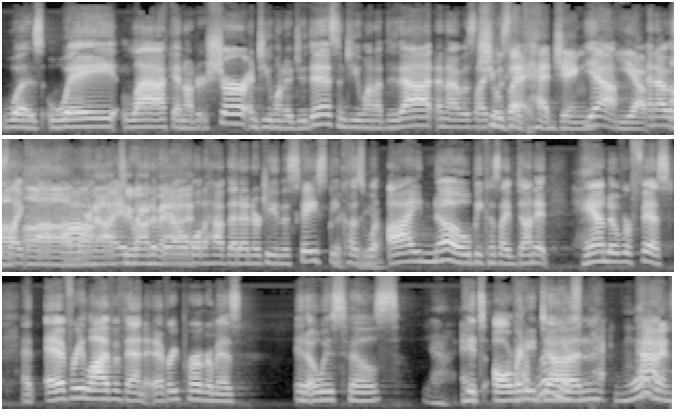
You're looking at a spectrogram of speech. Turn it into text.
was way lack and unsure. And do you want to do this? And do you want to do that? And I was like, She was, like, hedging. Yeah. Yep. And I was like, uh, Uh-uh, we're not I am doing not that. available to have that energy in the space because what I know, because I've done it hand over fist at every live event, at every program, is it always fills. Yeah. It's already that done. pa- more Packed. than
